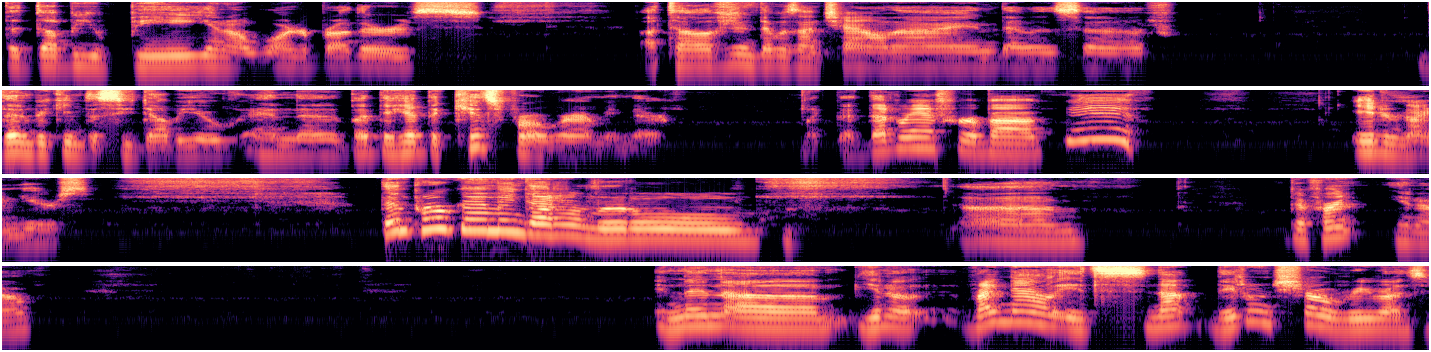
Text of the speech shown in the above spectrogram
the WB, you know, Warner Brothers uh, television that was on Channel Nine. That was uh, then became the CW, and uh, but they had the kids programming there, like that. That ran for about eh, eight or nine years. Then programming got a little um, different, you know. And then, um, you know, right now it's not, they don't show reruns,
